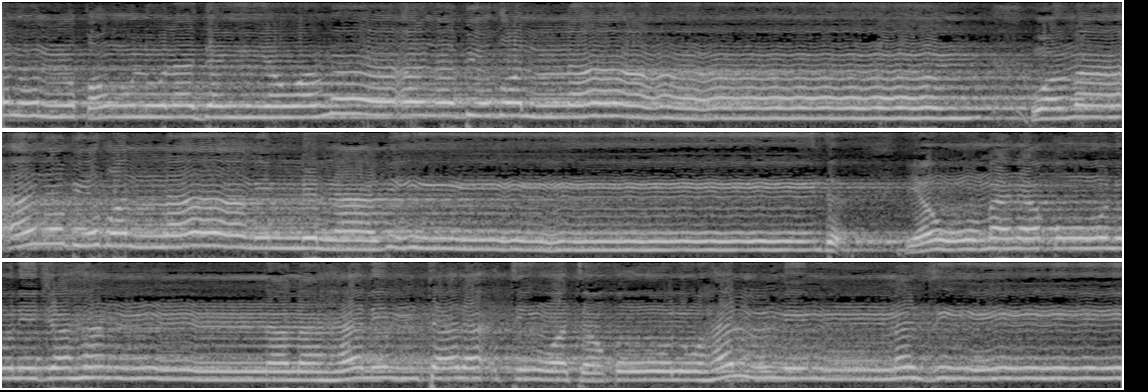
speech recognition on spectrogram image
يبدل القول لدي وما أنا بظلام وما أنا بظلام للعبيد يوم نقول لجهنم هل امتلأت وتقول هل من مزيد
